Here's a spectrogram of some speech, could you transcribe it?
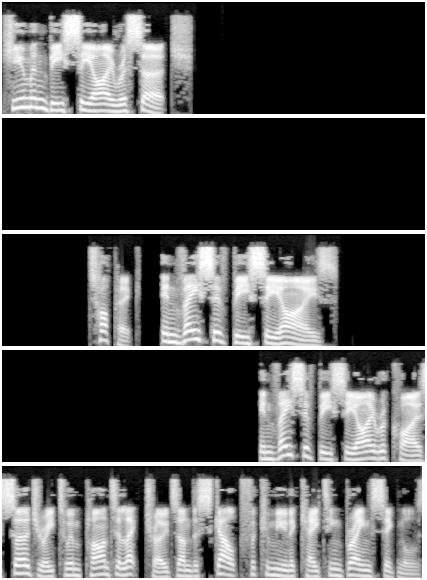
Human BCI research Topic: Invasive BCIs. Invasive BCI requires surgery to implant electrodes under scalp for communicating brain signals.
